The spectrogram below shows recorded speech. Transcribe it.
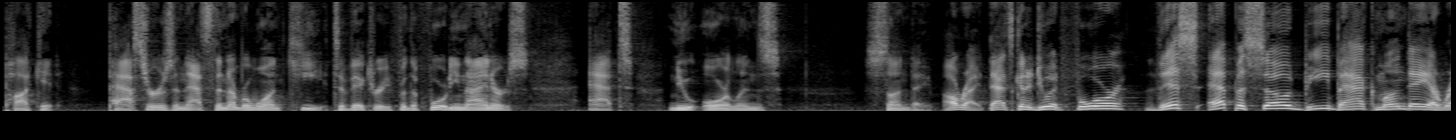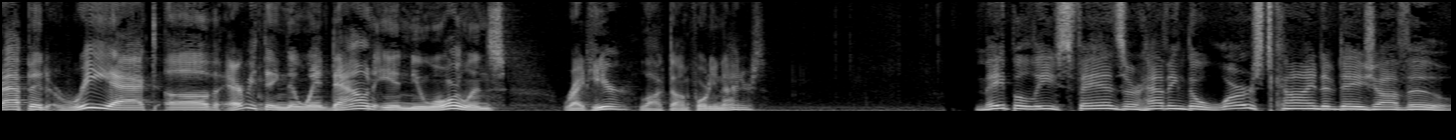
pocket passers and that's the number 1 key to victory for the 49ers at New Orleans Sunday. All right, that's going to do it for this episode. Be back Monday, a rapid react of everything that went down in New Orleans right here, Locked On 49ers. Maple Leafs fans are having the worst kind of deja vu.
